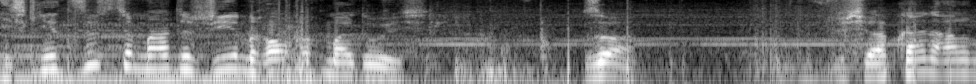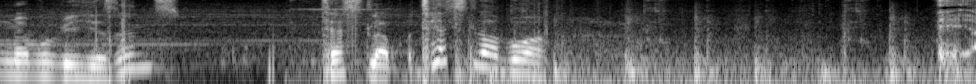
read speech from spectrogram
Ich gehe jetzt systematisch jeden Raum nochmal durch. So. Ich habe keine Ahnung mehr, wo wir hier sind. Testlabor. Testlabor! Ey,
